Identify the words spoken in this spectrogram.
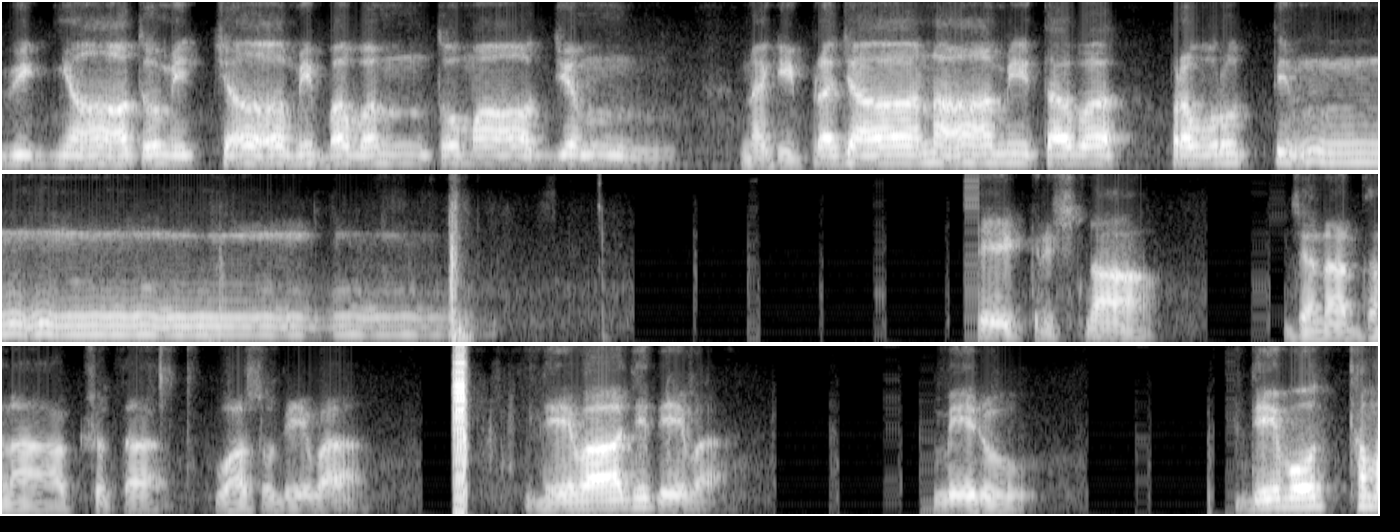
విజ్ఞాతుమిచ్చామి భవంతు మాద్యం నహి ప్రజానామి తవ ప్రవృత్తి. హే కృష్ణ జనార్దన అక్షుత వాసుదేవ దేవాదిదేవ. మీరు దేవోత్తమ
